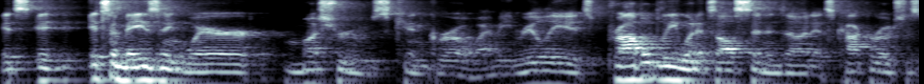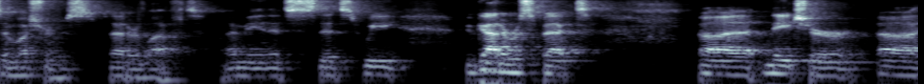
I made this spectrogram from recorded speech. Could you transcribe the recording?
it's it, it's amazing where mushrooms can grow. I mean, really, it's probably when it's all said and done, it's cockroaches and mushrooms that are left. I mean, it's it's we we've got to respect uh, nature uh,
